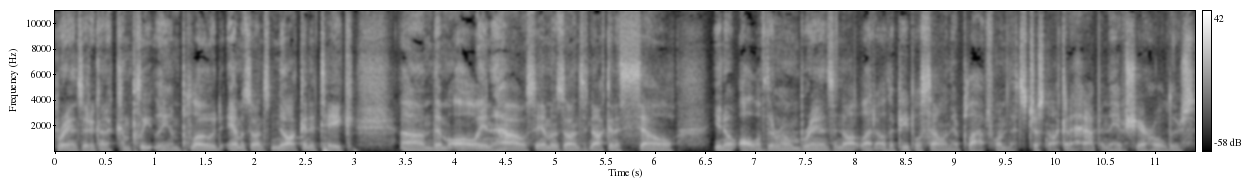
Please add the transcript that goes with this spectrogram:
brands that are going to completely implode. Amazon's not going to take um, them all in house. Amazon's not going to sell, you know, all of their own brands and not let other people sell on their platform. That's just not going to happen. They have shareholders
